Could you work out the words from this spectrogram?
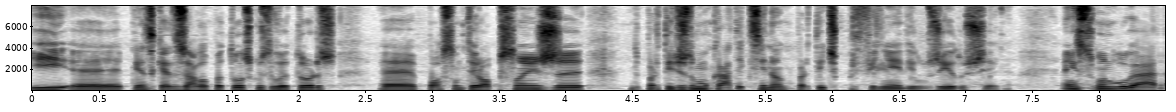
e uh, penso que é desejável para todos que os eleitores uh, possam ter opções de partidos democráticos e não de partidos que prefirem a ideologia do Chega. Em segundo lugar,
